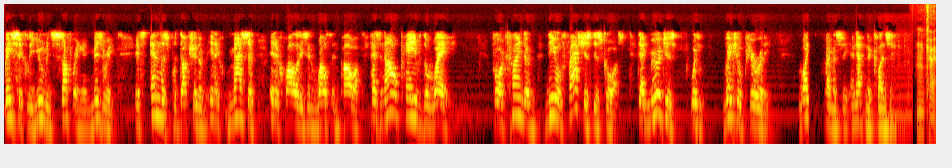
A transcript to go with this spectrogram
basically human suffering and misery, its endless production of massive inequalities in wealth and power, has now paved the way for a kind of neo fascist discourse that merges with racial purity, white supremacy, and ethnic cleansing. Okay.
